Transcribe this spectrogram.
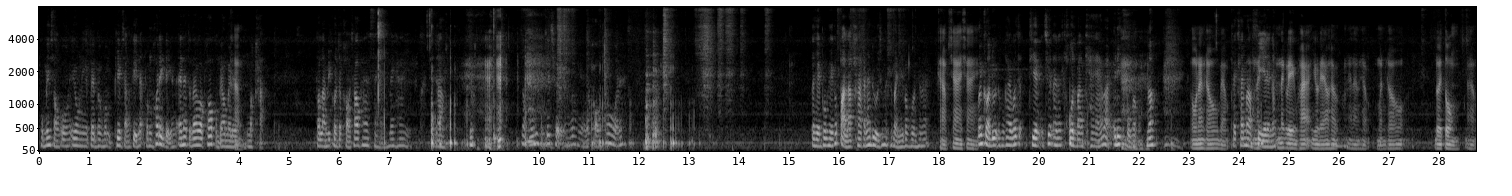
ผมมีสององค์อีกองค์หนึงเป็นพิมพ์สังกฤษนะผมพ่อเด็กๆนะไอ้นั่นจำได้ว่าพ่อผมไปเอามาเลยมาขัด ตอนหลังมีคนจะขอเช่าห้าแสนไม่ให้ ได้ดอกนี้ผมเฉยๆว่าอย่างว่าของพ่อนะ แต่เห็นผมเห็นเขาปั่นราคากันน่าดูใช่ไหมสมัยนี้บางคนใช่ไหมครับใช่ใช่เมื่อก่อนดูของใครว่าจะเทียนชื่ออะไรนะโทนบางแคว่ะไอ้นี่ผมแบบเนาะโอ้นั่นเขาแบบคล้ายๆมาเฟียเลยนะนักเลงพระอยู่แล้วครับอันนั่นครับ เหมือนเขาโดยตรงนะครับ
